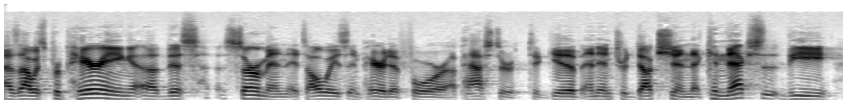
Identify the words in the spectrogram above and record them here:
As I was preparing uh, this sermon, it's always imperative for a pastor to give an introduction that connects the,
